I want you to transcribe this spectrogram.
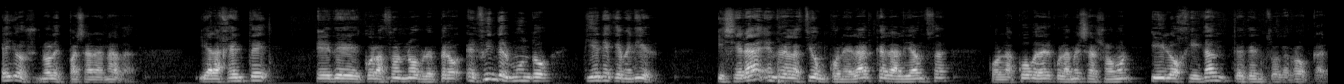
Ellos no les pasará nada. Y a la gente eh, de corazón noble. Pero el fin del mundo tiene que venir. Y será en relación con el arca de la alianza, con la cueva de él, con la mesa de Salomón y los gigantes dentro de rocas.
